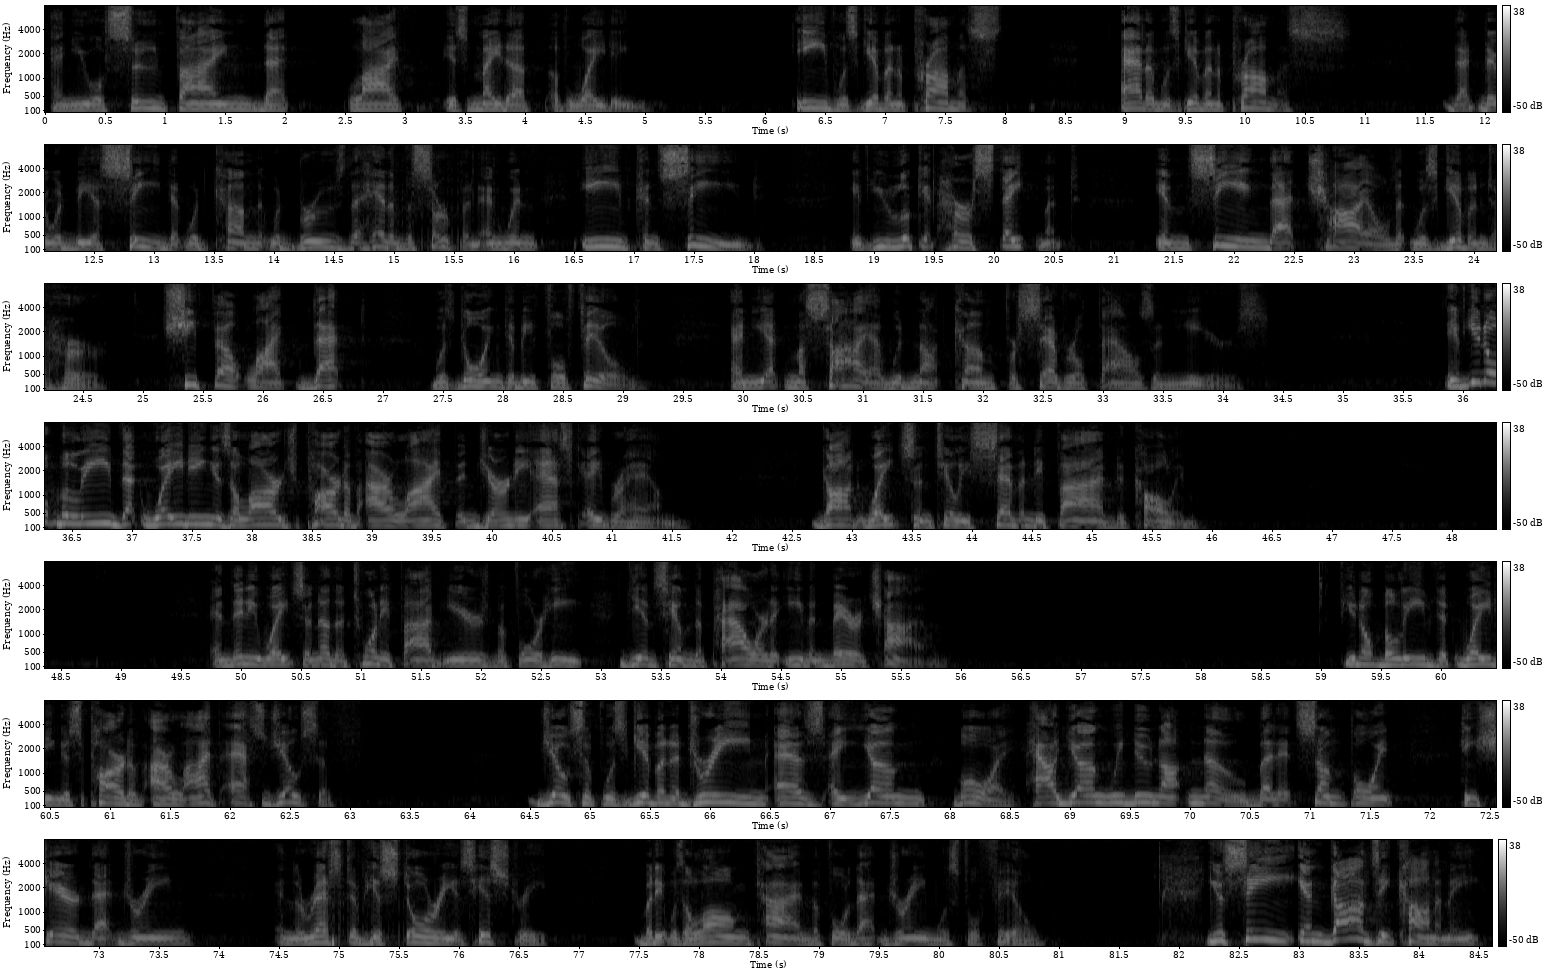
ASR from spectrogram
and you will soon find that life is made up of waiting. Eve was given a promise, Adam was given a promise that there would be a seed that would come that would bruise the head of the serpent. And when Eve conceived, if you look at her statement in seeing that child that was given to her, she felt like that was going to be fulfilled. And yet Messiah would not come for several thousand years. If you don't believe that waiting is a large part of our life and journey, ask Abraham. God waits until he's 75 to call him. And then he waits another 25 years before he gives him the power to even bear a child. If you don't believe that waiting is part of our life, ask Joseph. Joseph was given a dream as a young boy. How young we do not know, but at some point he shared that dream, and the rest of his story is history. But it was a long time before that dream was fulfilled. You see, in God's economy,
